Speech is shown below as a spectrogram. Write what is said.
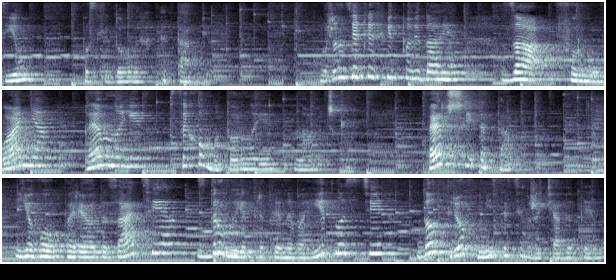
сім послідовних етапів, кожен з яких відповідає за формування певної психомоторної навички. Перший етап його періодизація з другої третини вагітності до трьох місяців життя дитини.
